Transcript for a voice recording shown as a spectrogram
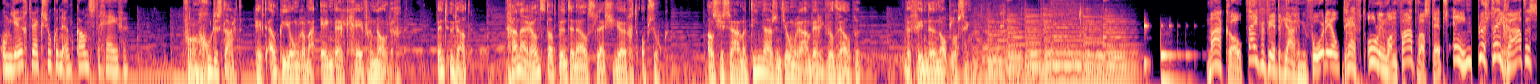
om jeugdwerkzoekenden een kans te geven. Voor een goede start heeft elke jongere maar één werkgever nodig. Bent u dat? Ga naar randstad.nl slash jeugdopzoek. Als je samen 10.000 jongeren aan werk wilt helpen, we vinden een oplossing. Macro, 45 jaar in uw voordeel. Dreft all-in-one vaatwastabs 1 plus 2 gratis.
